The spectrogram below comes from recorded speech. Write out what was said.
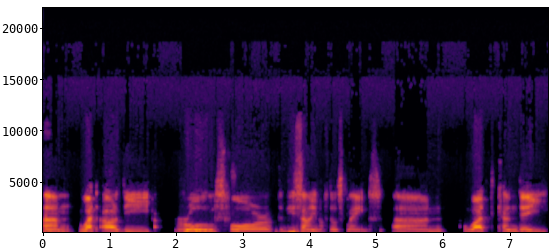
Um, what are the rules for the design of those planes? And what can they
